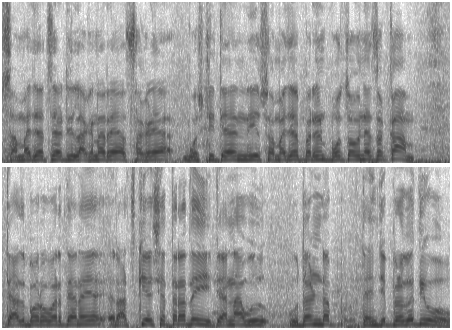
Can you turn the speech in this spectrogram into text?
समाजासाठी लागणाऱ्या सगळ्या गोष्टी त्यांनी समाजापर्यंत पोहोचवण्याचं काम त्याचबरोबर त्याने राजकीय क्षेत्रातही त्यांना उ उदंड त्यांची प्रगती हो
